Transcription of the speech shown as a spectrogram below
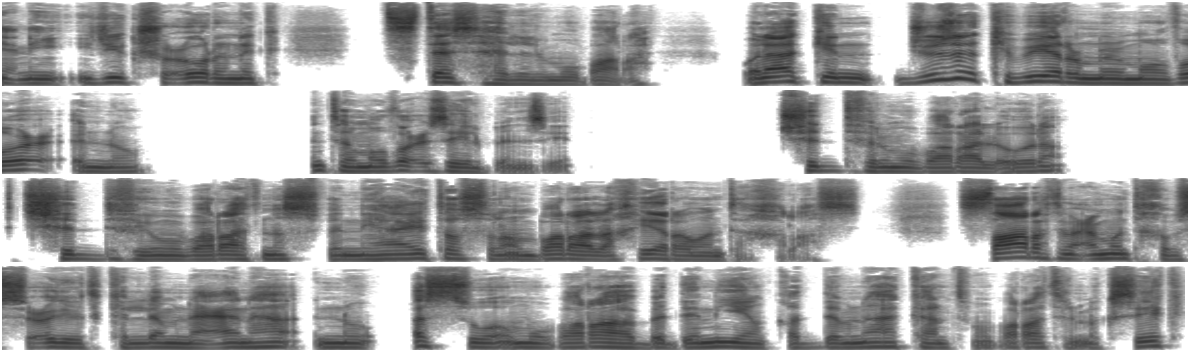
يعني يجيك شعور أنك تستسهل المباراة، ولكن جزء كبير من الموضوع أنه أنت الموضوع زي البنزين. تشد في المباراة الأولى تشد في مباراة نصف النهائي توصل المباراة الأخيرة وأنت خلاص. صارت مع المنتخب السعودي وتكلمنا عنها إنه أسوأ مباراة بدنيا قدمناها كانت مباراة المكسيك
